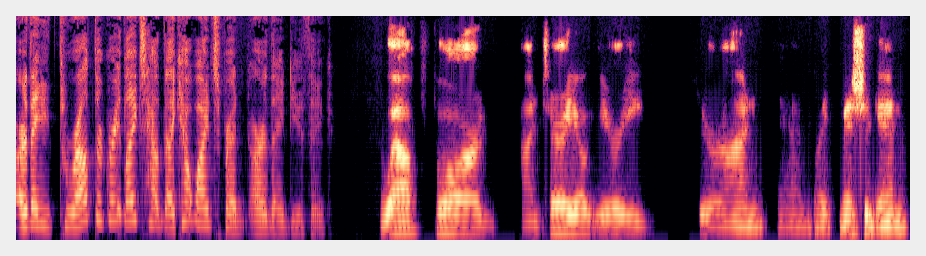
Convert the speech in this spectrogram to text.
Are they throughout the Great Lakes? How like how widespread are they? Do you think? Well, for Ontario, Erie, Huron, and Lake Michigan,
